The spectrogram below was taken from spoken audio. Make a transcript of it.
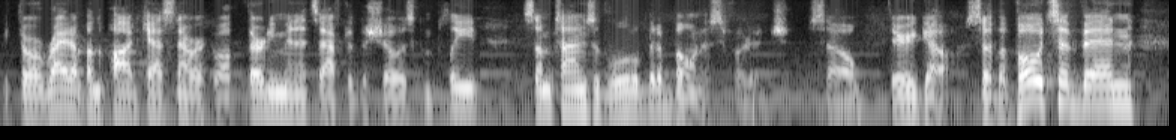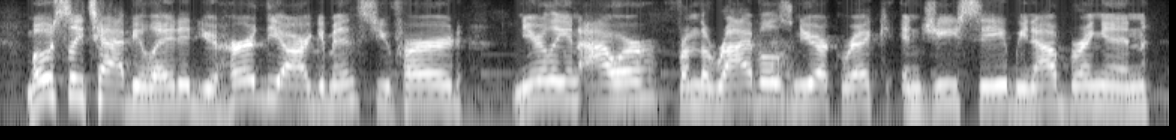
We throw it right up on the podcast network about 30 minutes after the show is complete, sometimes with a little bit of bonus footage. So there you go. So the votes have been mostly tabulated. You heard the arguments. You've heard nearly an hour from the rivals, New York Rick and GC. We now bring in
